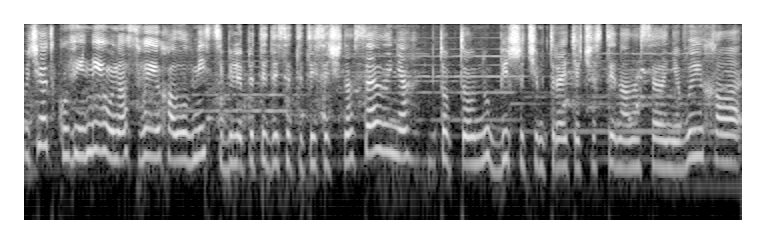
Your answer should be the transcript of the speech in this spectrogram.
Початку війни у нас виїхало в місті біля 50 тисяч населення, тобто ну більше, ніж третя частина населення виїхала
